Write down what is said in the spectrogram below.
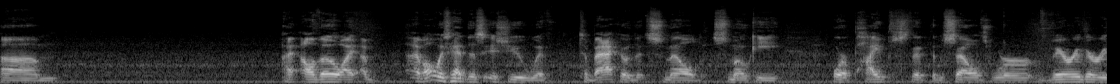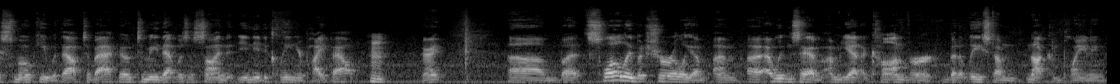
Um, I, although I I've, I've always had this issue with tobacco that smelled smoky or pipes that themselves were very very smoky without tobacco. To me, that was a sign that you need to clean your pipe out. Right. Um, but slowly but surely, I'm, I'm I I wouldn't say I'm, I'm yet a convert, but at least I'm not complaining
